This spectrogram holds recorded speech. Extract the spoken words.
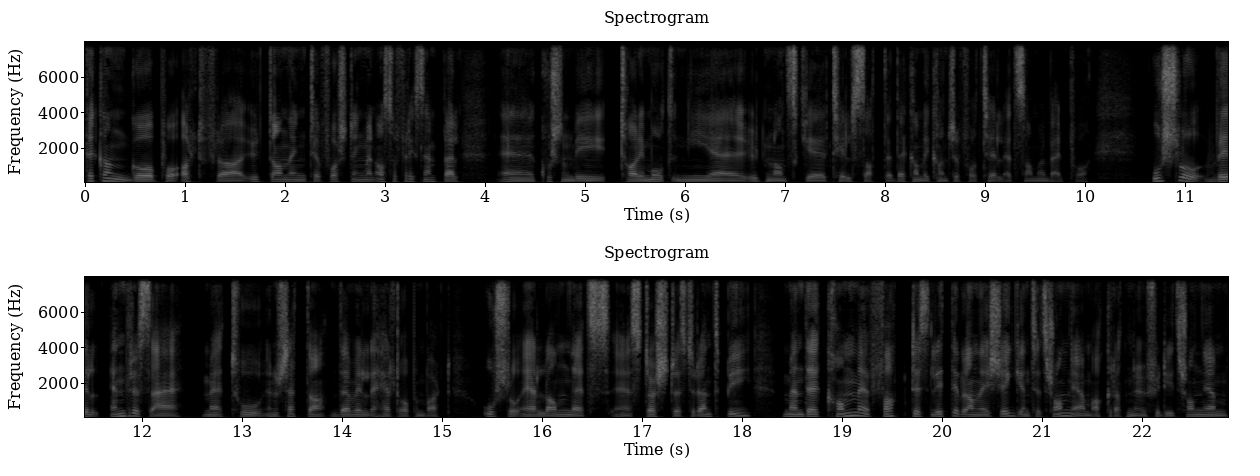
Det kan gå på alt fra utdanning til forskning, men også f.eks. Eh, hvordan vi tar imot nye utenlandske tilsatte. Det kan vi kanskje få til et samarbeid på. Oslo vil endre seg med to universiteter, det vil det helt åpenbart. Oslo er landets eh, største studentby, men det kommer faktisk litt i skyggen til Trondheim akkurat nå, fordi Trondheim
